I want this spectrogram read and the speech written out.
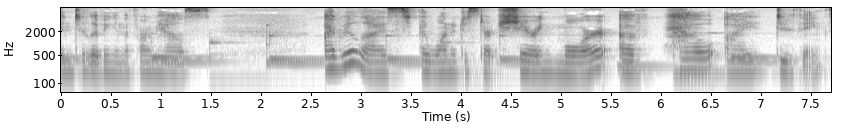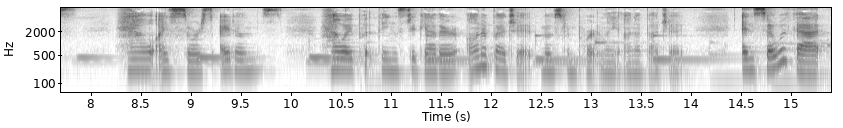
into living in the farmhouse, I realized I wanted to start sharing more of how I do things, how I source items, how I put things together on a budget, most importantly, on a budget. And so, with that,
